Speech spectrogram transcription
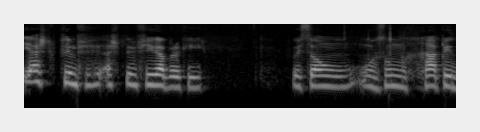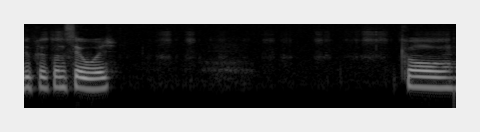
E acho que podemos, acho que podemos ficar por aqui. Foi só um, um resumo rápido do que aconteceu hoje. Com,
